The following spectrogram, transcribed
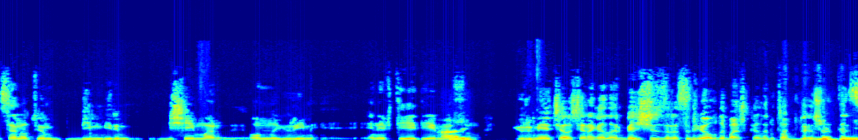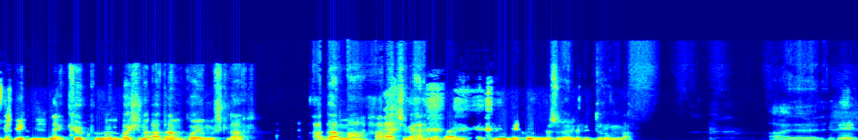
sen atıyorum bin birim bir şeyim var onunla yürüyeyim NFT'ye diyemiyorsun. Abi, yürümeye çalışana kadar 500 lirasını yolda başkaları topluyor zaten. Ciddi bir şekilde köprünün başına adam koymuşlar. Adama haraç vermeden köprüyü geçemiyorsun. Öyle bir durum var. Aynen öyle. Bir de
